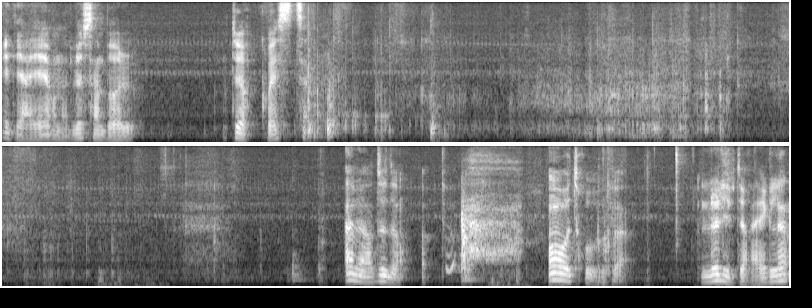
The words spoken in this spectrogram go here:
et derrière on a le symbole de request. Alors dedans, on retrouve le livre de règles.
